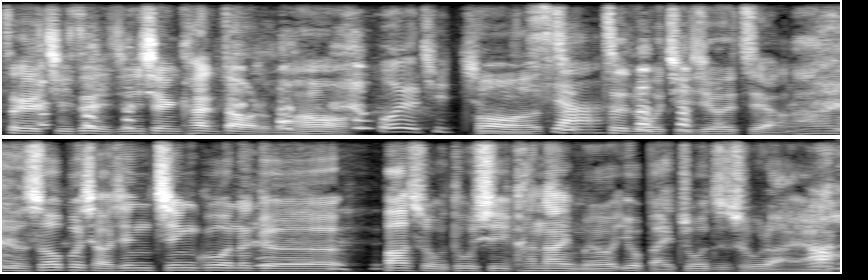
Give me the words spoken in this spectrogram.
这个其实已经先看到了嘛，哈。我有去注一下这，这逻辑就是这样啊。有时候不小心经过那个八十五度 C，看他有没有又摆桌子出来啊，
